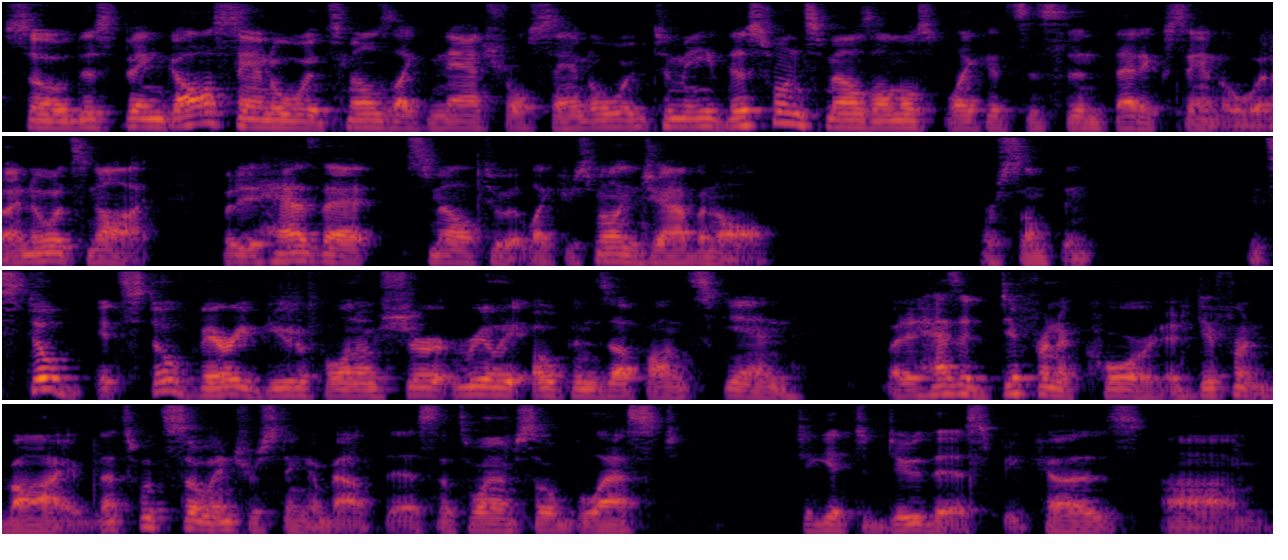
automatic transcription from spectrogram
so this Bengal sandalwood smells like natural sandalwood to me. This one smells almost like it's a synthetic sandalwood. I know it's not, but it has that smell to it, like you're smelling Javanol or something. It's still it's still very beautiful, and I'm sure it really opens up on skin, but it has a different accord, a different vibe. That's what's so interesting about this. That's why I'm so blessed to get to do this, because, um,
